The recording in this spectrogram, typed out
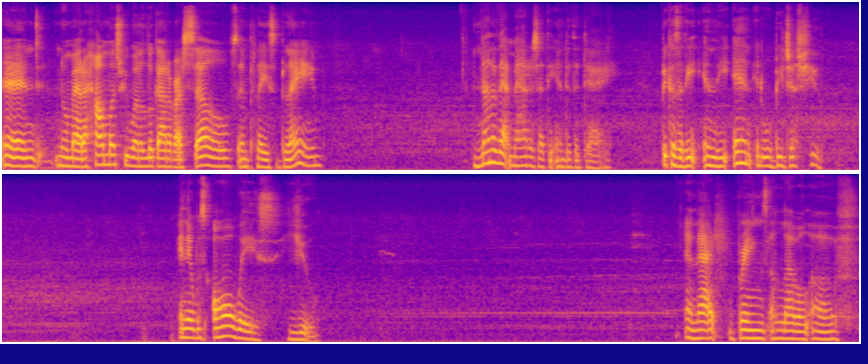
And no matter how much we want to look out of ourselves and place blame, none of that matters at the end of the day. Because at the in the end it will be just you. And it was always you. And that brings a level of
